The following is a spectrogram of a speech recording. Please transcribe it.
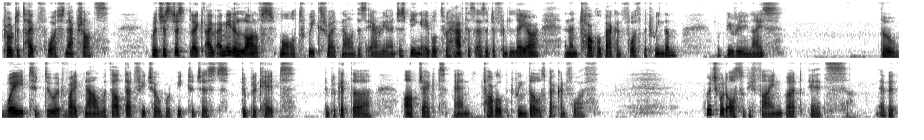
prototype for snapshots which is just like I, I, made a lot of small tweaks right now in this area and just being able to have this as a different layer and then toggle back and forth between them would be really nice. The way to do it right now without that feature would be to just duplicate duplicate the object and toggle between those back and forth. Which would also be fine, but it's a bit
